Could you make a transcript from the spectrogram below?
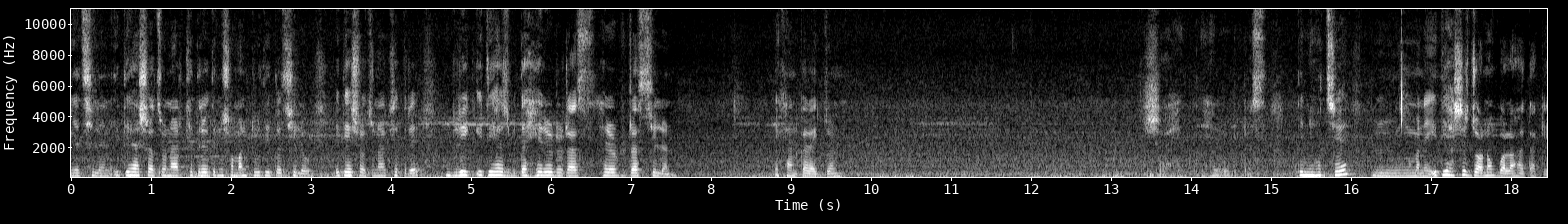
ইয়ে ছিলেন। ইতিহাস রচনার ক্ষেত্রেও তিনি সমান কৃতিত্ব ছিল। ইতিহাস রচনার ক্ষেত্রে গ্রিক ইতিহাসবিদ্যা হেরোডোটাস হেরোডোটাস ছিলেন। এখানকার একজন সাহিত্য হেরোডোটাস তিনি হচ্ছে মানে ইতিহাসের জনক বলা হয় তাকে।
